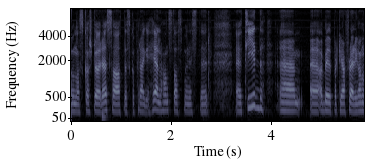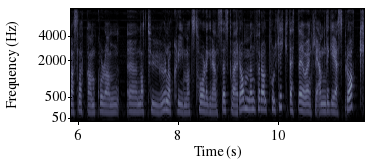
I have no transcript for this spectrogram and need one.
Jonas Gahr Støre, sa at det skal prege hele hans statsministertid. Arbeiderpartiet har flere ganger snakka om hvordan naturen og klimaets tålegrense skal være rammen for all politikk. Dette er jo egentlig MDG-språk.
